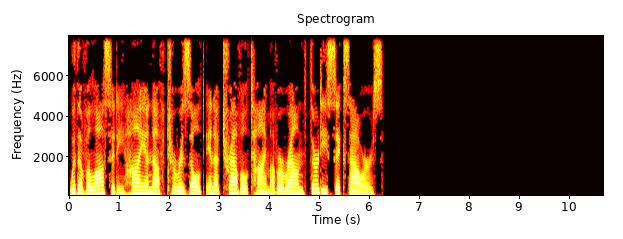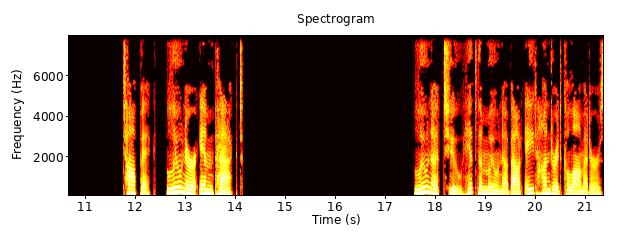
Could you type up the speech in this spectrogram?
with a velocity high enough to result in a travel time of around 36 hours. Lunar impact Luna 2 hit the Moon about 800 kilometers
